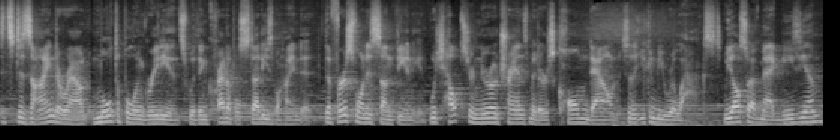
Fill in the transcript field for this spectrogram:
It's designed around multiple ingredients with incredible studies behind it. The first one is suntheanine, which helps your neurotransmitters calm down so that you can be relaxed. We also have magnesium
